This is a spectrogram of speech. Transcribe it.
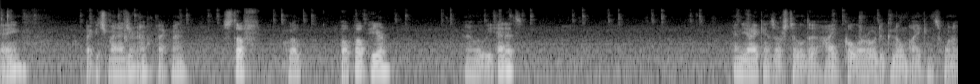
Okay, package manager, eh? Pacman stuff will pop up here and will be added and the icons are still the high color or the GNOME icons, one of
